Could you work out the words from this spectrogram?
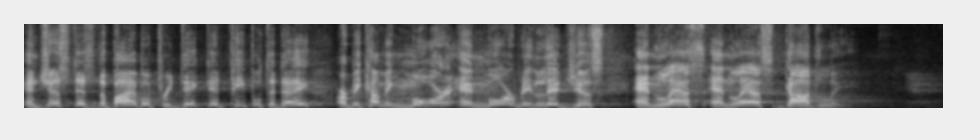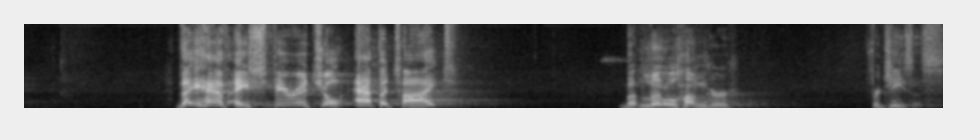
And just as the Bible predicted, people today are becoming more and more religious and less and less godly. They have a spiritual appetite, but little hunger for Jesus.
